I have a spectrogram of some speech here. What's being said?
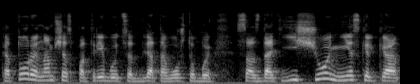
которая нам сейчас потребуется для того, чтобы создать еще несколько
